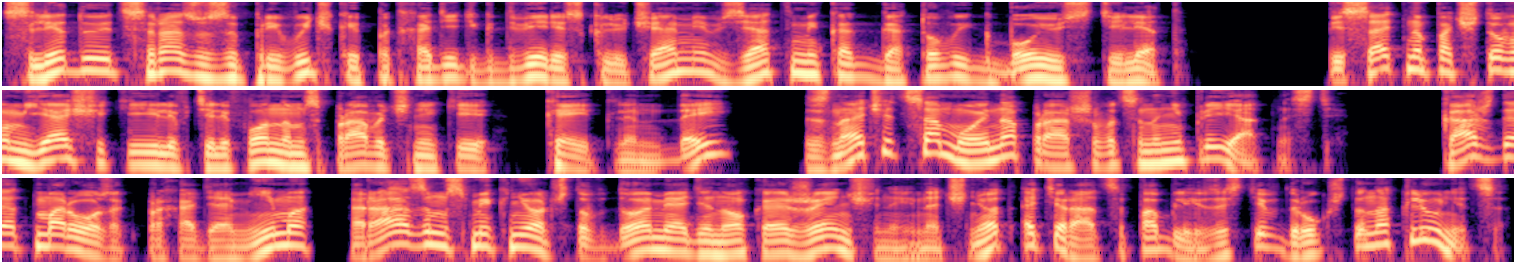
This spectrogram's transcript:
Следует сразу за привычкой подходить к двери с ключами, взятыми как готовый к бою стилет. Писать на почтовом ящике или в телефонном справочнике «Кейтлин Дэй» значит самой напрашиваться на неприятности. Каждый отморозок, проходя мимо, разом смекнет, что в доме одинокая женщина и начнет отираться поблизости, вдруг что наклюнется.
